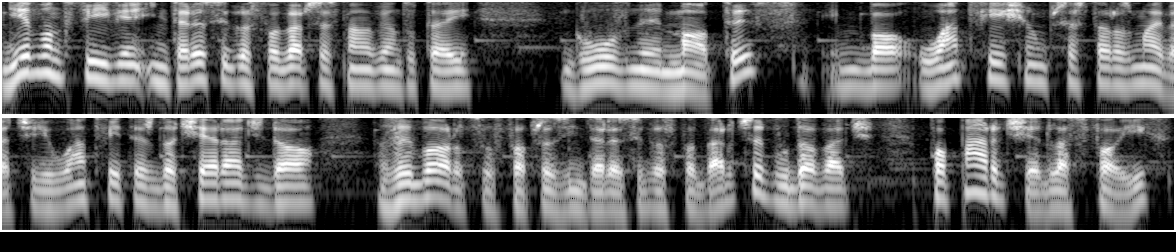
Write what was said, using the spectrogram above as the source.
Niewątpliwie interesy gospodarcze stanowią tutaj główny motyw, bo łatwiej się przez to rozmawiać, czyli łatwiej też docierać do wyborców poprzez interesy gospodarcze, budować poparcie dla swoich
